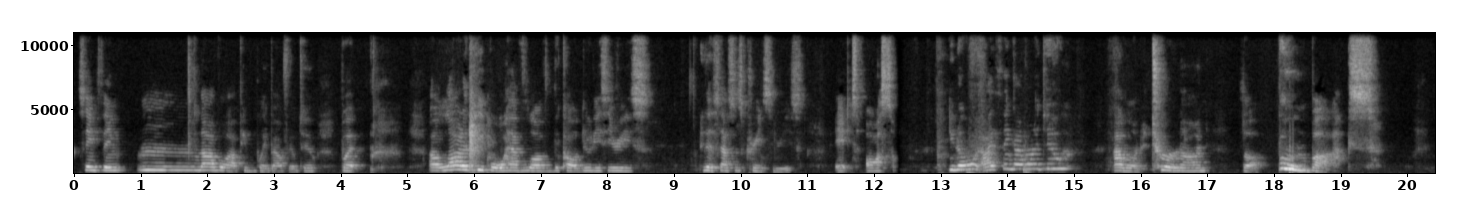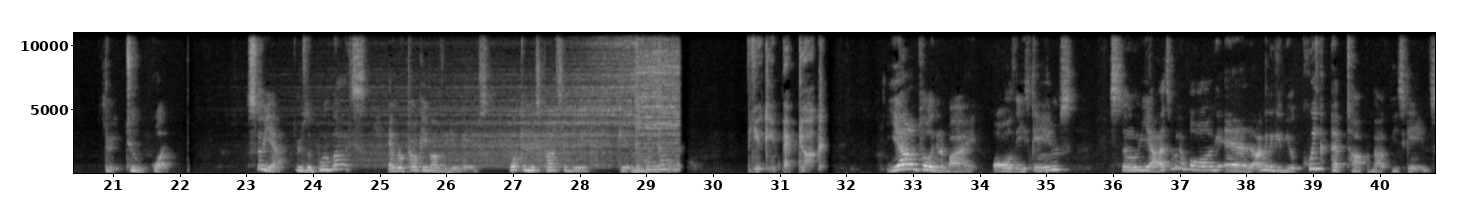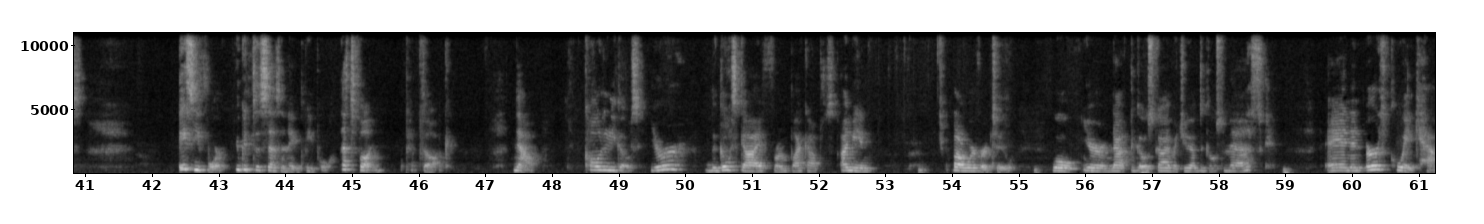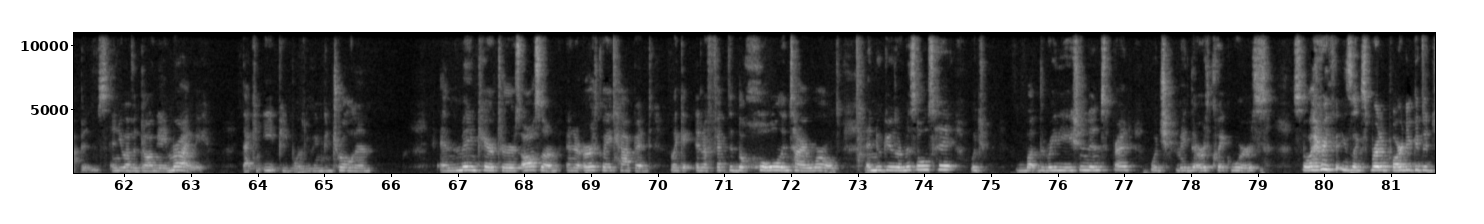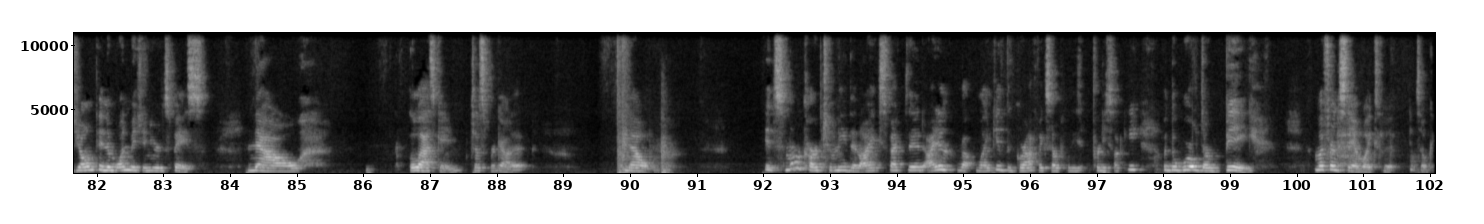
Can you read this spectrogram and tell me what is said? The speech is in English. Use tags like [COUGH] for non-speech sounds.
same thing. Mm, not a lot of people play Battlefield 2, but a lot of people have loved the Call of Duty series, the Assassin's Creed series. It's awesome. You know what I think I want to do? I want to turn on the boombox. Three, two, one. So yeah, there's a boombox, and we're talking about video games. What can this possibly get more better? Video game pep talk. Yeah, I'm totally gonna buy all these games. So yeah, that's my vlog, and I'm gonna give you a quick pep talk about these games. AC4, you get to assassinate people. That's fun. Pep talk. Now, Call of Duty Ghosts. You're the ghost guy from Black Ops. I mean, Modern Warfare 2. Well, you're not the ghost guy, but you have the ghost mask. And an earthquake happens, and you have a dog named Riley that can eat people, and you can control him. And the main character is awesome, and an earthquake happened. Like, it, it affected the whole entire world. And nuclear missiles hit, which but the radiation didn't spread, which made the earthquake worse. So [LAUGHS] everything's like spread apart. You get to jump, and in one mission, you're in space. Now, the last game, just forgot it. Now, it's more cartoony than I expected. I didn't like it. The graphics are pretty, sucky, but the worlds are big. My friend Sam likes it. It's okay.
